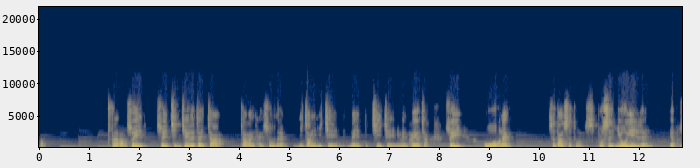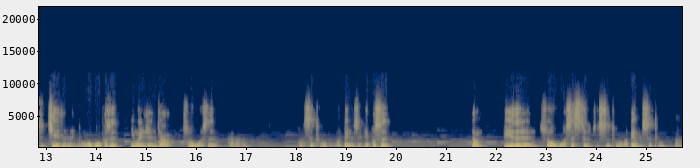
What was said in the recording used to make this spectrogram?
啊啊，所以所以紧接着在加加拉太书的一章一节那几节里面，他又讲，所以我呢是当使徒，不是由于人，也不是借着人，我我不是因为人家说我是啊啊使徒而变成是，也不是让。别的人说我是使使徒而变为使徒啊，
